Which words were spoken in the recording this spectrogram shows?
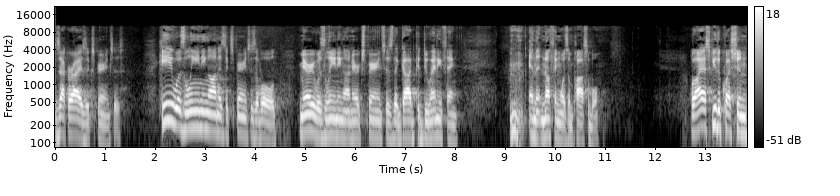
Zechariah's experiences. He was leaning on his experiences of old. Mary was leaning on her experiences that God could do anything and that nothing was impossible. Well, I ask you the question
